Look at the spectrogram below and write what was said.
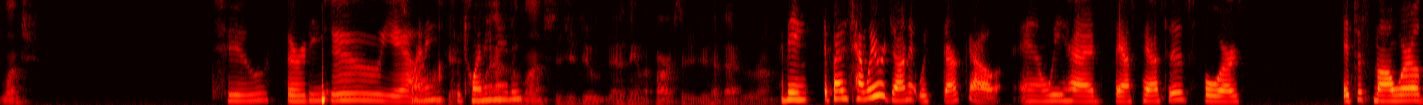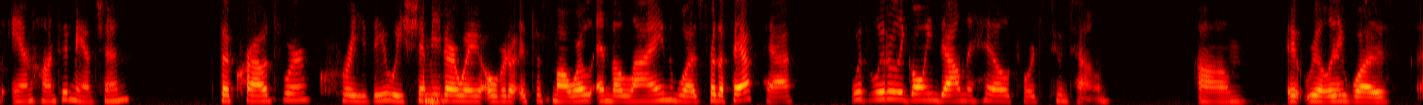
lunch? Two thirty. Two, yeah. 20? Okay, To so 20 after maybe? lunch, did you do anything in the parks, or did you head back to the room? I mean, by the time we were done, it was dark out, and we had fast passes for It's a Small World and Haunted Mansion. The crowds were crazy. We shimmied our way over to It's a Small World, and the line was for the fast pass was literally going down the hill towards Toontown. Um, it really was. Uh,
